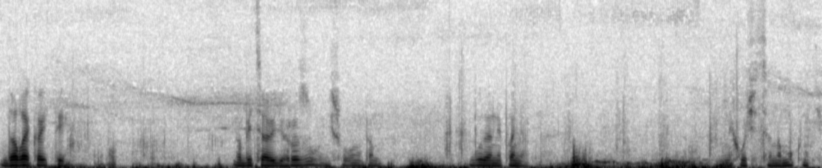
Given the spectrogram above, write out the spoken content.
далеко йти. Обіцяють грозу і що воно там буде непонятно. Не хочеться намокнути.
